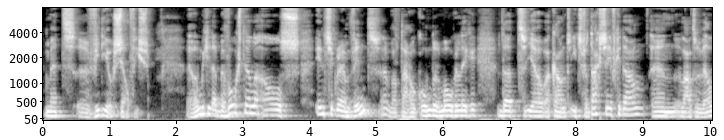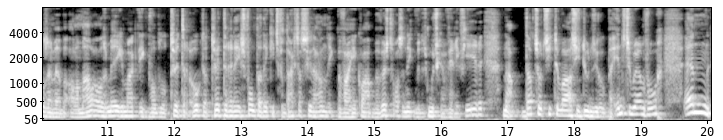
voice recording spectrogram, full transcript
met video selfies. Uh, hoe moet je dat bij voorstellen als Instagram vindt, wat daar ook onder mogen liggen, dat jouw account iets verdachts heeft gedaan. En laten we wel zijn, we hebben allemaal alles meegemaakt. Ik bijvoorbeeld op Twitter ook, dat Twitter ineens vond dat ik iets verdachts had gedaan. Ik me van geen kwaad bewust was en ik me dus moest gaan verifiëren. Nou, dat soort situaties doen zich ook bij Instagram voor. En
